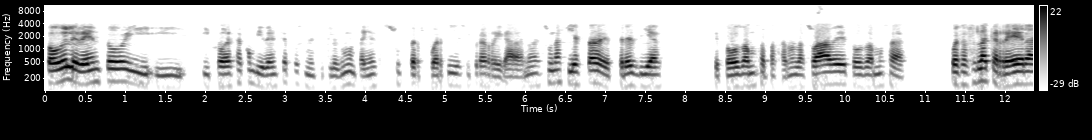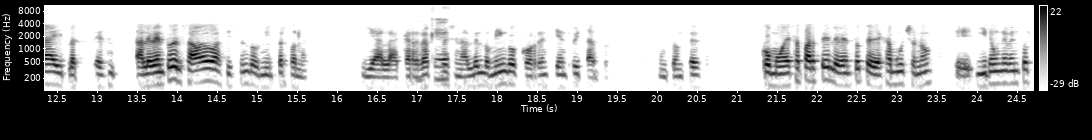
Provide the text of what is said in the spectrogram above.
todo el evento y, y, toda esa convivencia, pues en el ciclismo de montaña es súper fuerte y súper arraigada, ¿no? Es una fiesta de tres días que todos vamos a pasarnos la suave, todos vamos a, pues haces la carrera y es, al evento del sábado asisten dos mil personas y a la carrera okay. profesional del domingo corren ciento y tantos. Entonces, como esa parte del evento te deja mucho, ¿no? Eh, ir a un evento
